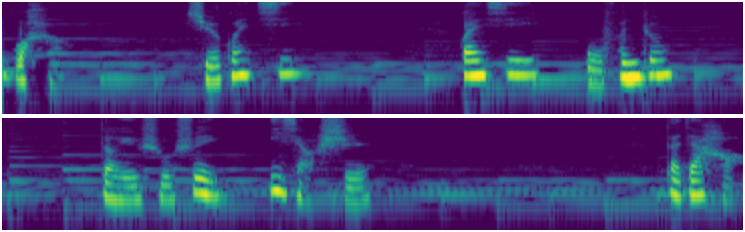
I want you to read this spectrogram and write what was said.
不好，学关息，关息五分钟等于熟睡一小时。大家好，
